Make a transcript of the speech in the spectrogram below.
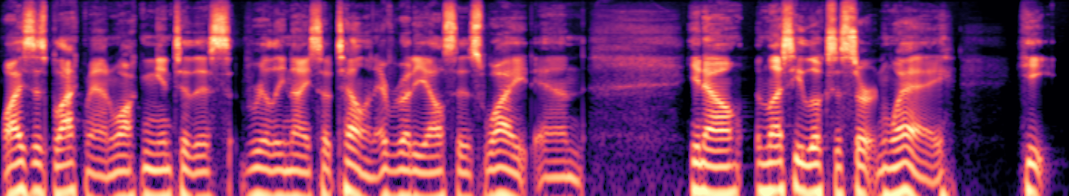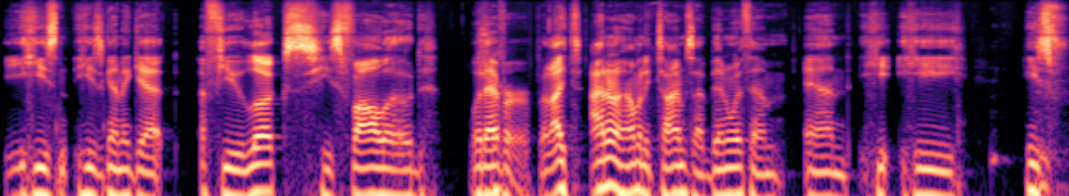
why is this black man walking into this really nice hotel and everybody else is white and you know unless he looks a certain way, he he's he's gonna get a few looks. He's followed whatever. But I I don't know how many times I've been with him and he he he's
